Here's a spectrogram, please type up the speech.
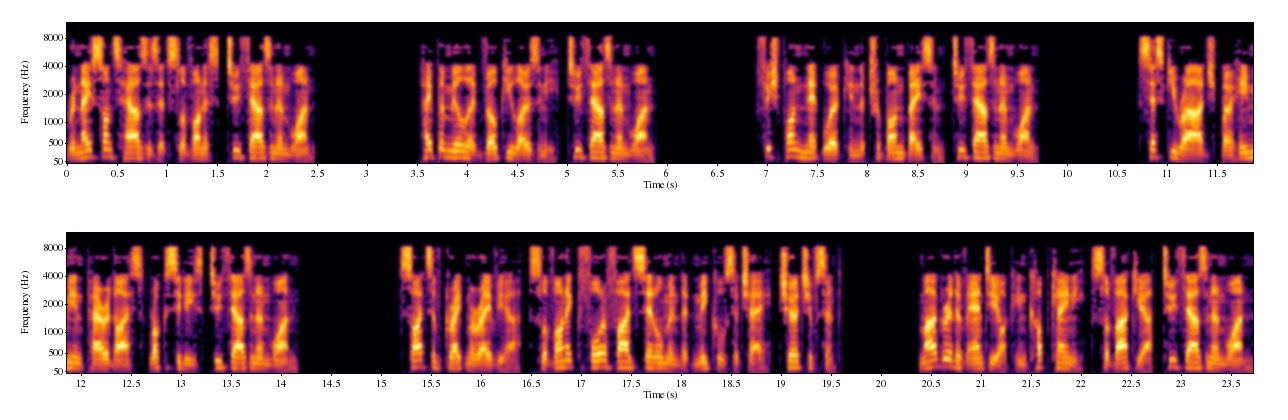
Renaissance houses at Slavonice 2001, Paper mill at Velké Losiny 2001. Fishpond network in the Trebon Basin 2001. Český ráj Bohemian Paradise Rock Cities 2001. Sites of Great Moravia, Slavonic fortified settlement at Mikulčice, Church of St. Margaret of Antioch in Kopčany, Slovakia 2001.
